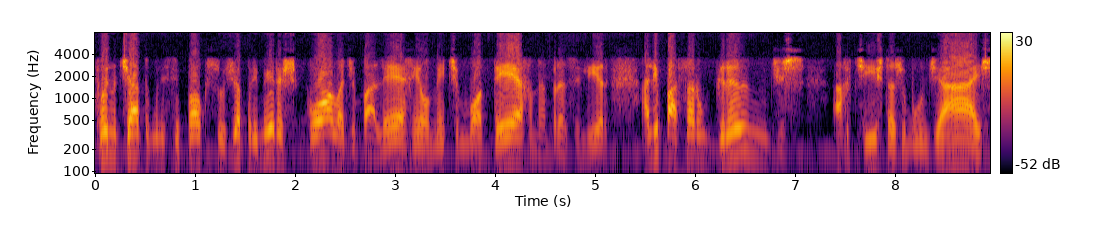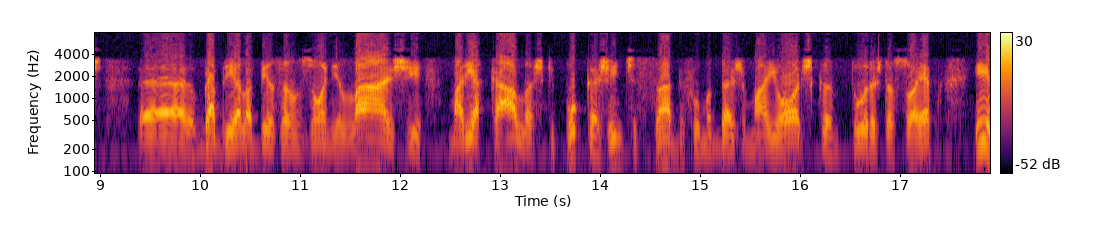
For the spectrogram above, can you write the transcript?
Foi no Teatro Municipal que surgiu a primeira escola de balé realmente moderna brasileira. Ali passaram grandes artistas mundiais, eh, Gabriela Bezanzoni Lage, Maria Callas, que pouca gente sabe, foi uma das maiores cantoras da sua época, e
